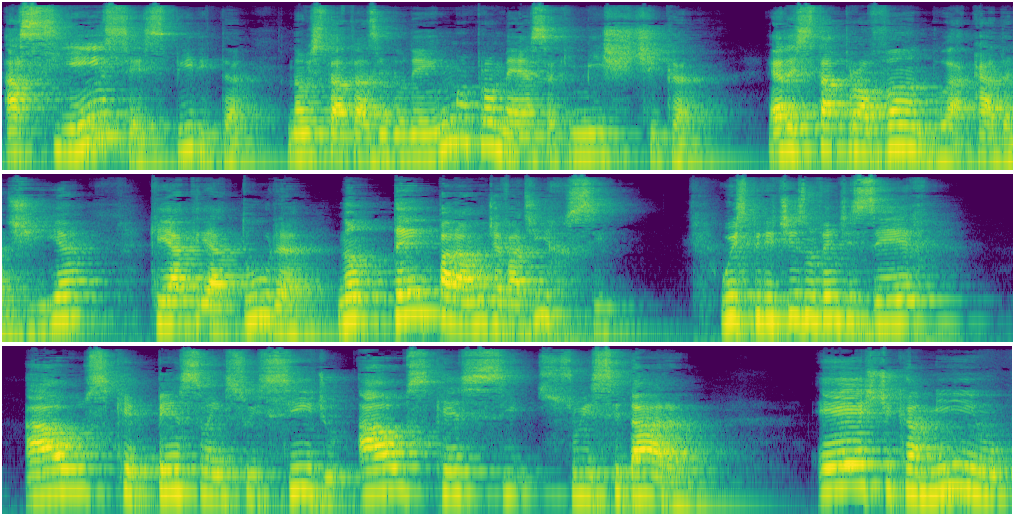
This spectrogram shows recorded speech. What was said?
a ciência espírita não está trazendo nenhuma promessa que mística. Ela está provando a cada dia que a criatura não tem para onde evadir-se. O Espiritismo vem dizer aos que pensam em suicídio, aos que se suicidaram, este caminho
